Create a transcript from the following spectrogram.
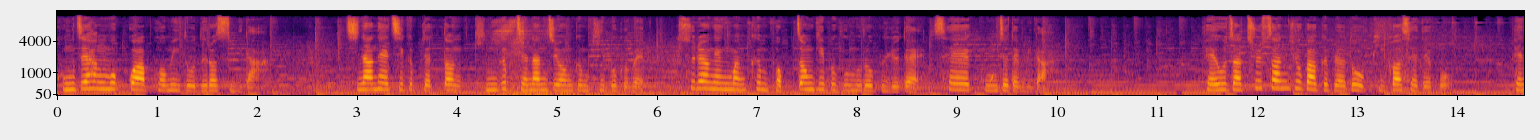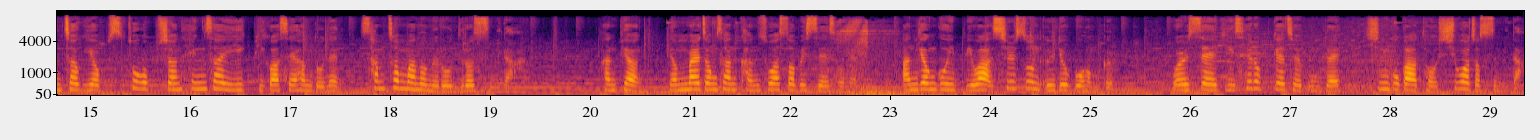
공제 항목과 범위도 늘었습니다. 지난해 지급됐던 긴급재난지원금 기부금은 수령액만큼 법정 기부금으로 분류돼 세액 공제됩니다. 배우자 출산휴가급여도 비과세되고 벤처기업 스톡옵션 행사이익 비과세 한도는 3천만 원으로 늘었습니다. 한편 연말정산 간소화 서비스에서는 안경 구입비와 실손 의료보험금, 월세액이 새롭게 제공돼 신고가 더 쉬워졌습니다.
